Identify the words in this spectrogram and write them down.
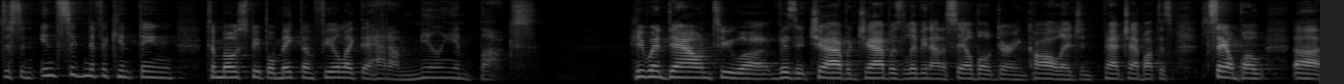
just an insignificant thing to most people make them feel like they had a million bucks. He went down to uh, visit Chad when Chad was living on a sailboat during college, and Pat Chad bought this sailboat. Uh,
